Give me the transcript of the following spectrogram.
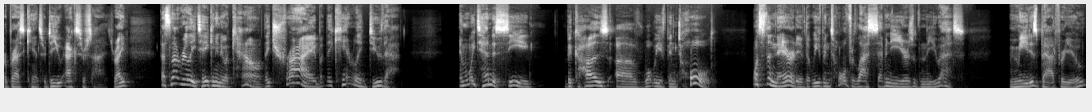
or breast cancer? Do you exercise, right? That's not really taken into account. They try, but they can't really do that. And what we tend to see because of what we've been told, what's the narrative that we've been told for the last 70 years within the US? Meat is bad for you,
